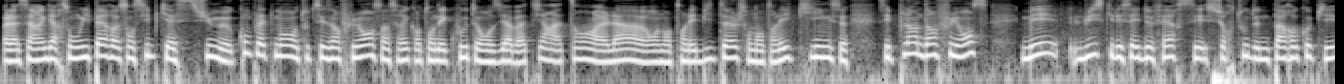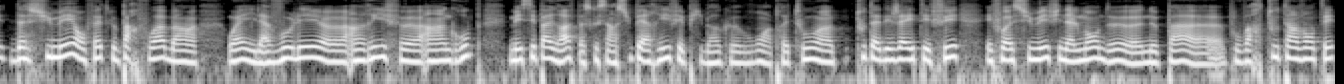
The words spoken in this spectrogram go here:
Voilà, c'est un garçon hyper euh, sensible qui assume complètement toutes ses influences. hein. C'est vrai, quand on écoute, on se dit, ah bah tiens, attends, euh, là, euh, on entend les Beatles, on entend les Kings. C'est plein d'influences. Mais lui, ce qu'il essaye de faire, c'est surtout de ne pas recopier, d'assumer, en fait, que parfois, ben, ouais, il a volé un riff à un groupe, mais c'est pas grave parce que c'est un super riff. Et puis, bah, que bon, après tout, hein, tout a déjà été fait. Il faut assumer finalement de ne pas pouvoir tout inventer.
